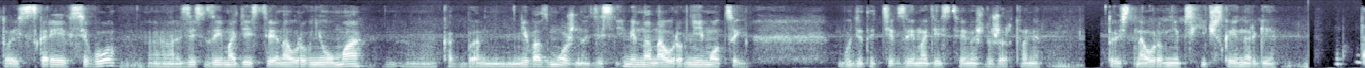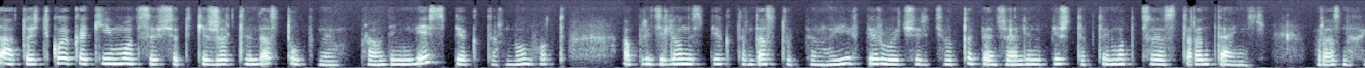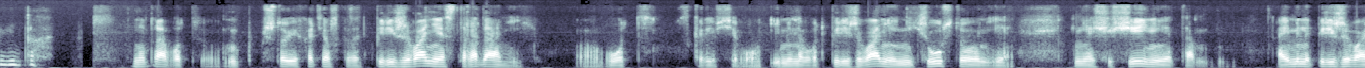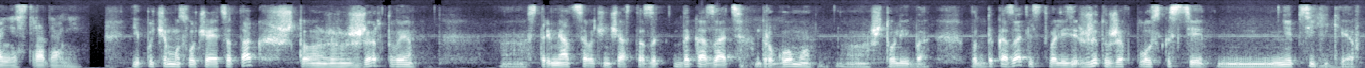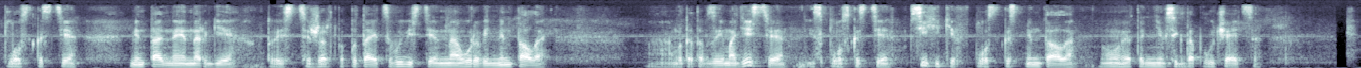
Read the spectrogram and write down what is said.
То есть, скорее всего, э, здесь взаимодействие на уровне ума э, как бы невозможно. Здесь именно на уровне эмоций будет идти взаимодействие между жертвами. То есть на уровне психической энергии. Ну да, то есть кое-какие эмоции все-таки жертве доступны. Правда, не весь спектр, но вот определенный спектр доступен. И в первую очередь, вот опять же, Алина пишет, это эмоция страданий в разных видах. Ну да, вот что я хотел сказать. Переживание страданий. Вот, скорее всего. Именно вот переживание, не чувствование, не ощущение там, а именно переживание страданий. И почему случается так, что жертвы стремятся очень часто доказать другому э, что-либо. Вот доказательство лежит уже в плоскости не психики, а в плоскости ментальной энергии. То есть жертва пытается вывести на уровень ментала э, вот это взаимодействие из плоскости психики в плоскость ментала. Но это не всегда получается.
